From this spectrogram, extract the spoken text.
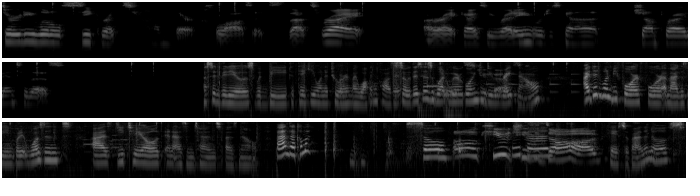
dirty little secrets from their closets. That's right. All right, guys, you ready? We're just going to jump right into this. videos would be to take you on a tour in my walk-in closet. So this is what oh, we're going to do right now. I did one before for a magazine, but it wasn't as detailed and as intense as now. Panda, come on. So. Oh, cute. Hey, She's a dog. Okay, so Panda knows.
